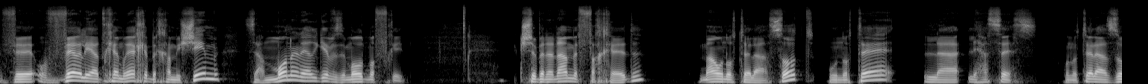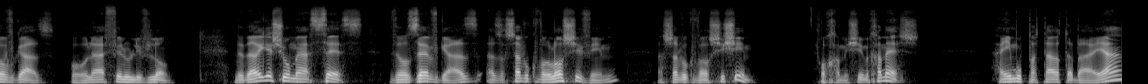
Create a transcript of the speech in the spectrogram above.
ועובר לידכם רכב ב-50, זה המון אנרגיה וזה מאוד מפחיד. כשבן אדם מפחד, מה הוא נוטה לעשות? הוא נוטה לה- להסס, הוא נוטה לעזוב גז, או אולי אפילו לבלום. וברגע שהוא מהסס ועוזב גז, אז עכשיו הוא כבר לא 70, עכשיו הוא כבר 60, או 55. האם הוא פתר את הבעיה?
